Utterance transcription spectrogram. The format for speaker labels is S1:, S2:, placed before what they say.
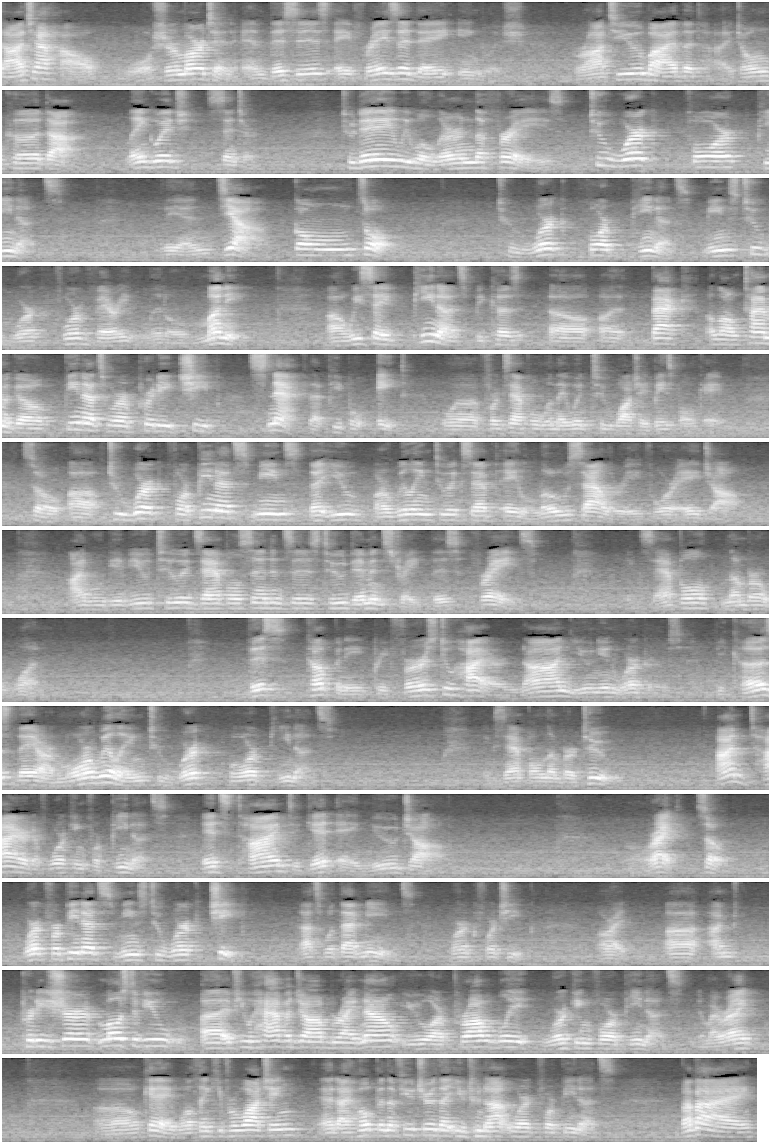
S1: 大家好，我是 Martin, and this is a phrase a day English, brought to you by the Taichung Keda Language Center. Today we will learn the phrase to work for peanuts. 廉价工作 To work for peanuts means to work for very little money. Uh, we say peanuts because uh, uh, back a long time ago, peanuts were a pretty cheap snack that people ate. Uh, for example, when they went to watch a baseball game. So, uh, to work for peanuts means that you are willing to accept a low salary for a job. I will give you two example sentences to demonstrate this phrase. Example number one. This company prefers to hire non-union workers because they are more willing to work for peanuts. Example number two. I'm tired of working for peanuts. It's time to get a new job. Alright, so work for peanuts means to work cheap. That's what that means. Work for cheap. Alright, uh, I'm pretty sure most of you, uh, if you have a job right now, you are probably working for peanuts. Am I right? Okay, well thank you for watching, and I hope in the future that you do not work for peanuts. Bye-bye.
